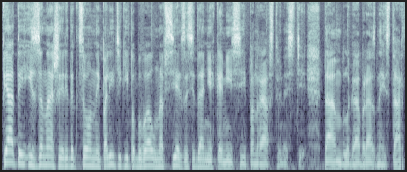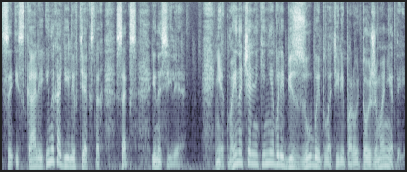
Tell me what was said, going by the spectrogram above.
Пятый из-за нашей редакционной политики побывал на всех заседаниях комиссии по нравственности. Там благообразные старцы искали и находили в текстах секс и насилие. Нет, мои начальники не были беззубы и платили порой той же монетой.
